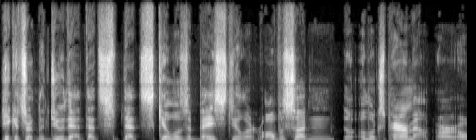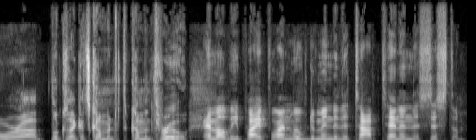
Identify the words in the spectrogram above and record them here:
he could certainly do that. That's that skill as a base stealer all of a sudden uh, looks paramount or or uh, looks like it's coming coming through. MLB Pipeline moved him into the top 10 in the system.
